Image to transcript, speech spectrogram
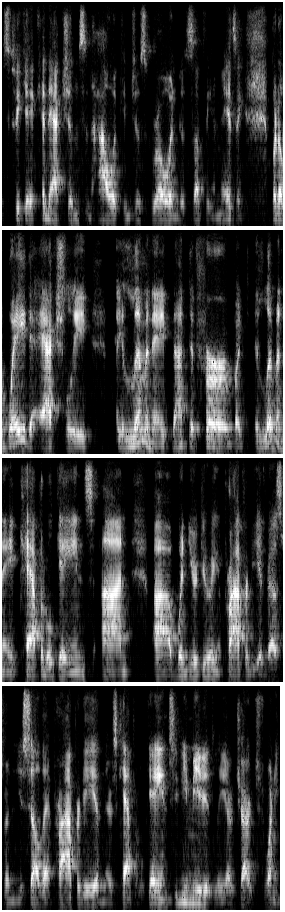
speaking of connections and how it can just grow into something amazing but a way to actually eliminate, not defer, but eliminate capital gains on uh, when you're doing a property investment and you sell that property and there's capital gains and you immediately are charged 20%.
